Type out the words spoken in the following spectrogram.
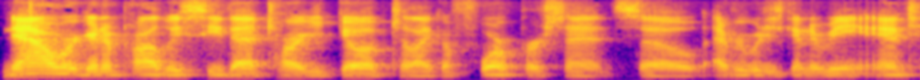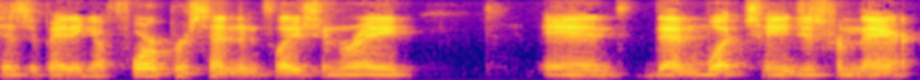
Now we're going to probably see that target go up to like a 4%. So everybody's going to be anticipating a 4% inflation rate. And then what changes from there,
